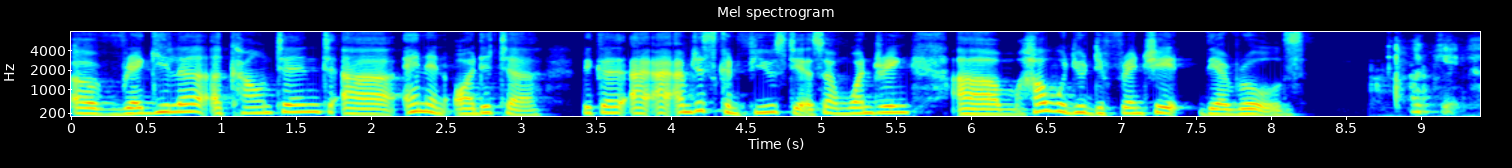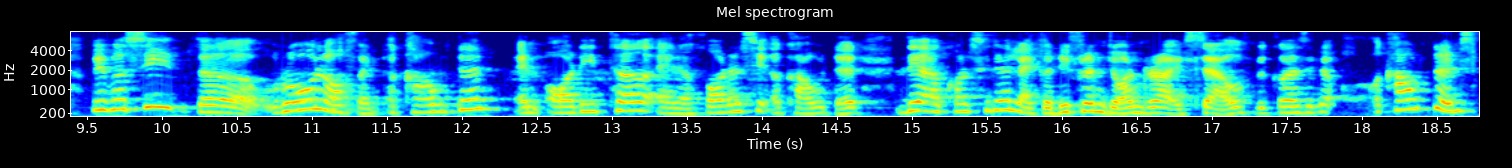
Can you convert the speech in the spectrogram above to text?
a regular accountant uh, and an auditor? Because I, I'm just confused here. So I'm wondering, um, how would you differentiate their roles? Okay, we will see the role of an accountant, an auditor, and a forensic accountant. They are considered like a different genre itself because you know accountants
